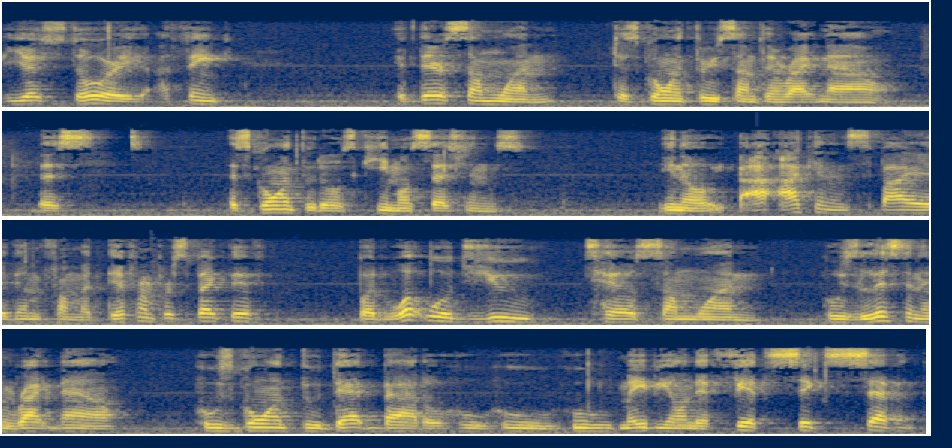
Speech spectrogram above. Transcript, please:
your story. I think if there's someone that's going through something right now, that's that's going through those chemo sessions, you know, I, I can inspire them from a different perspective. But what would you tell someone who's listening right now, who's going through that battle, who who who may be on their fifth, sixth, seventh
